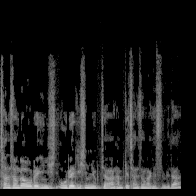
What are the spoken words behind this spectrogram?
찬송가 520, 526장 함께 찬송하겠습니다.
